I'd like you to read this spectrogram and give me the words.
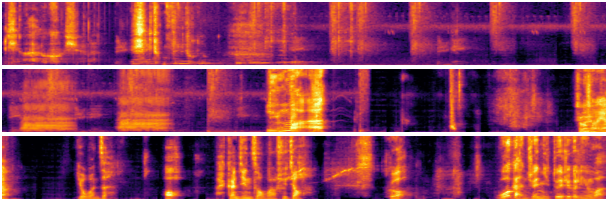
天爱和月，谁重飞出流？林婉，什么声音？啊？有蚊子。哦，哎，赶紧走，我要睡觉了。哥，我感觉你对这个林婉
